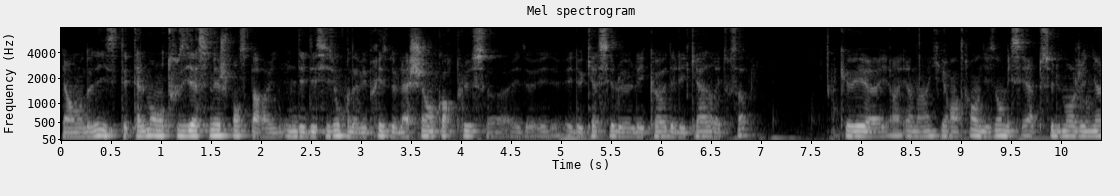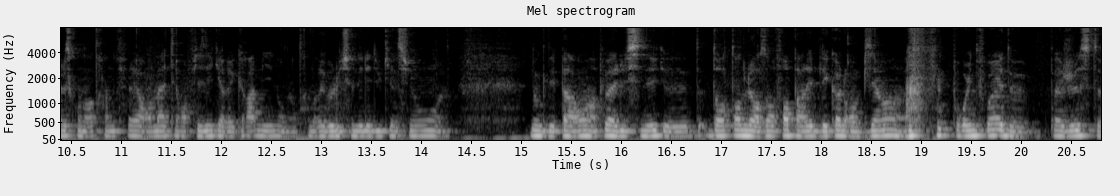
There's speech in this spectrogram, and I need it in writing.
Et à un moment donné, ils étaient tellement enthousiasmés, je pense, par une, des décisions qu'on avait prises de lâcher encore plus et, de, casser les codes et les cadres et tout ça, qu'il y en a un qui est rentré en disant mais c'est absolument génial ce qu'on est en train de faire en maths et en physique avec Grameen, on est en train de révolutionner l'éducation. Donc des parents un peu hallucinés d'entendre leurs enfants parler de l'école en bien pour une fois et de pas juste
